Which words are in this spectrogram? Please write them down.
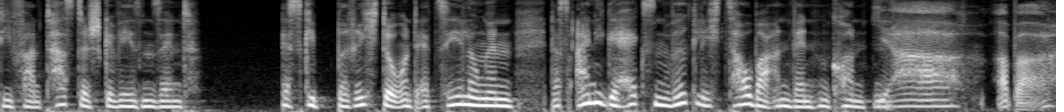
die fantastisch gewesen sind. Es gibt Berichte und Erzählungen, dass einige Hexen wirklich Zauber anwenden konnten. Ja, aber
